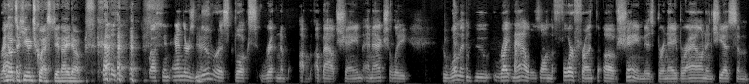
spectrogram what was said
I know it's a huge question. I know. that is a question. And there's yeah. numerous books written ab- ab- about shame. And actually, the woman who right now is on the forefront of shame is Brene Brown. And she has some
